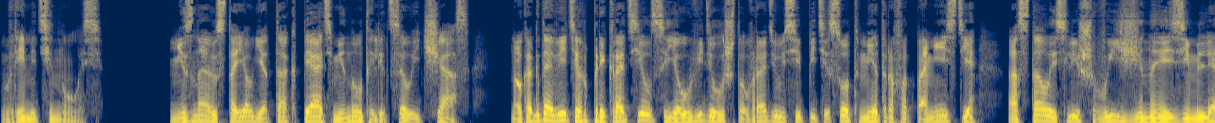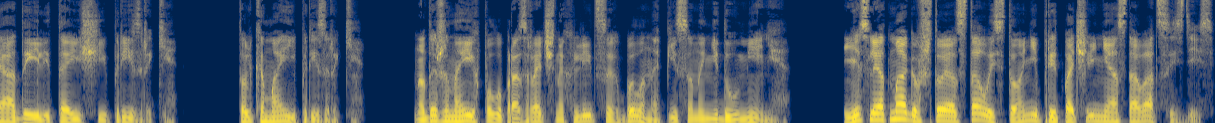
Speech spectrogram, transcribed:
Время тянулось. Не знаю, стоял я так пять минут или целый час, но когда ветер прекратился, я увидел, что в радиусе 500 метров от поместья осталась лишь выжженная земля, да и летающие призраки. Только мои призраки. Но даже на их полупрозрачных лицах было написано недоумение. Если от магов что и осталось, то они предпочли не оставаться здесь.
